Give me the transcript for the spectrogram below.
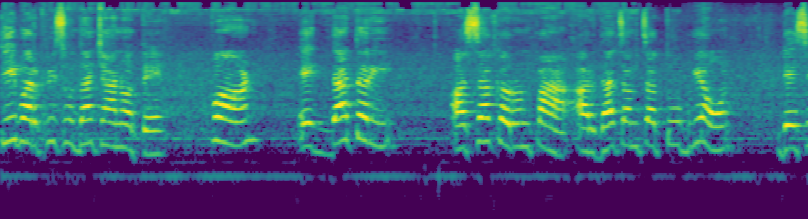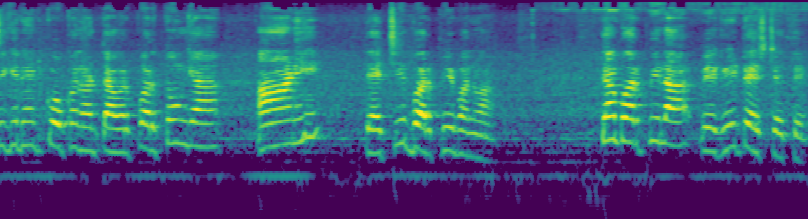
ती बर्फीसुद्धा छान होते. पण एकदा तरी असं करून पहा अर्धा चमचा तूप घेऊन डेसिकेटेड कोकोनट त्यावर परतून घ्या आणि त्याची बर्फी बनवा. त्या बर्फीला वेगळी टेस्ट येते.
